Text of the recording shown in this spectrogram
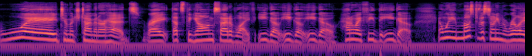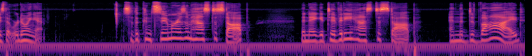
way too much time in our heads, right? That's the yang side of life. Ego, ego, ego. How do I feed the ego? And we most of us don't even realize that we're doing it. So the consumerism has to stop. The negativity has to stop, and the divide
